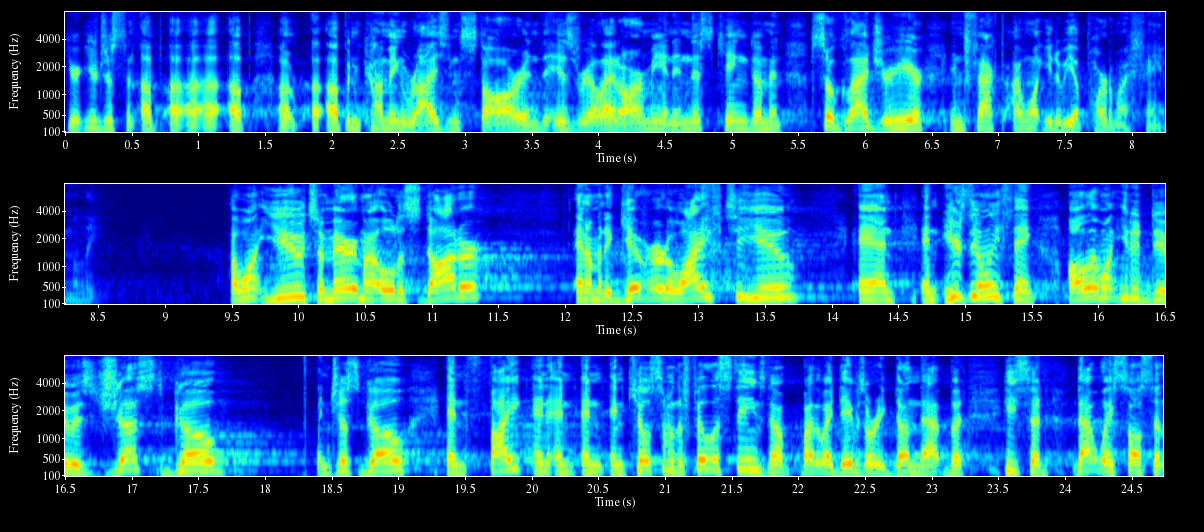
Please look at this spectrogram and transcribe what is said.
you're, you're just an up, uh, uh, uh up, uh, uh, up and coming rising star in the Israelite army and in this kingdom. And I'm so glad you're here. In fact, I want you to be a part of my family. I want you to marry my oldest daughter, and I'm going to give her to wife to you. And and here's the only thing. All I want you to do is just go and just go and fight and, and, and, and kill some of the Philistines. Now, by the way, David's already done that, but he said, that way Saul said,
